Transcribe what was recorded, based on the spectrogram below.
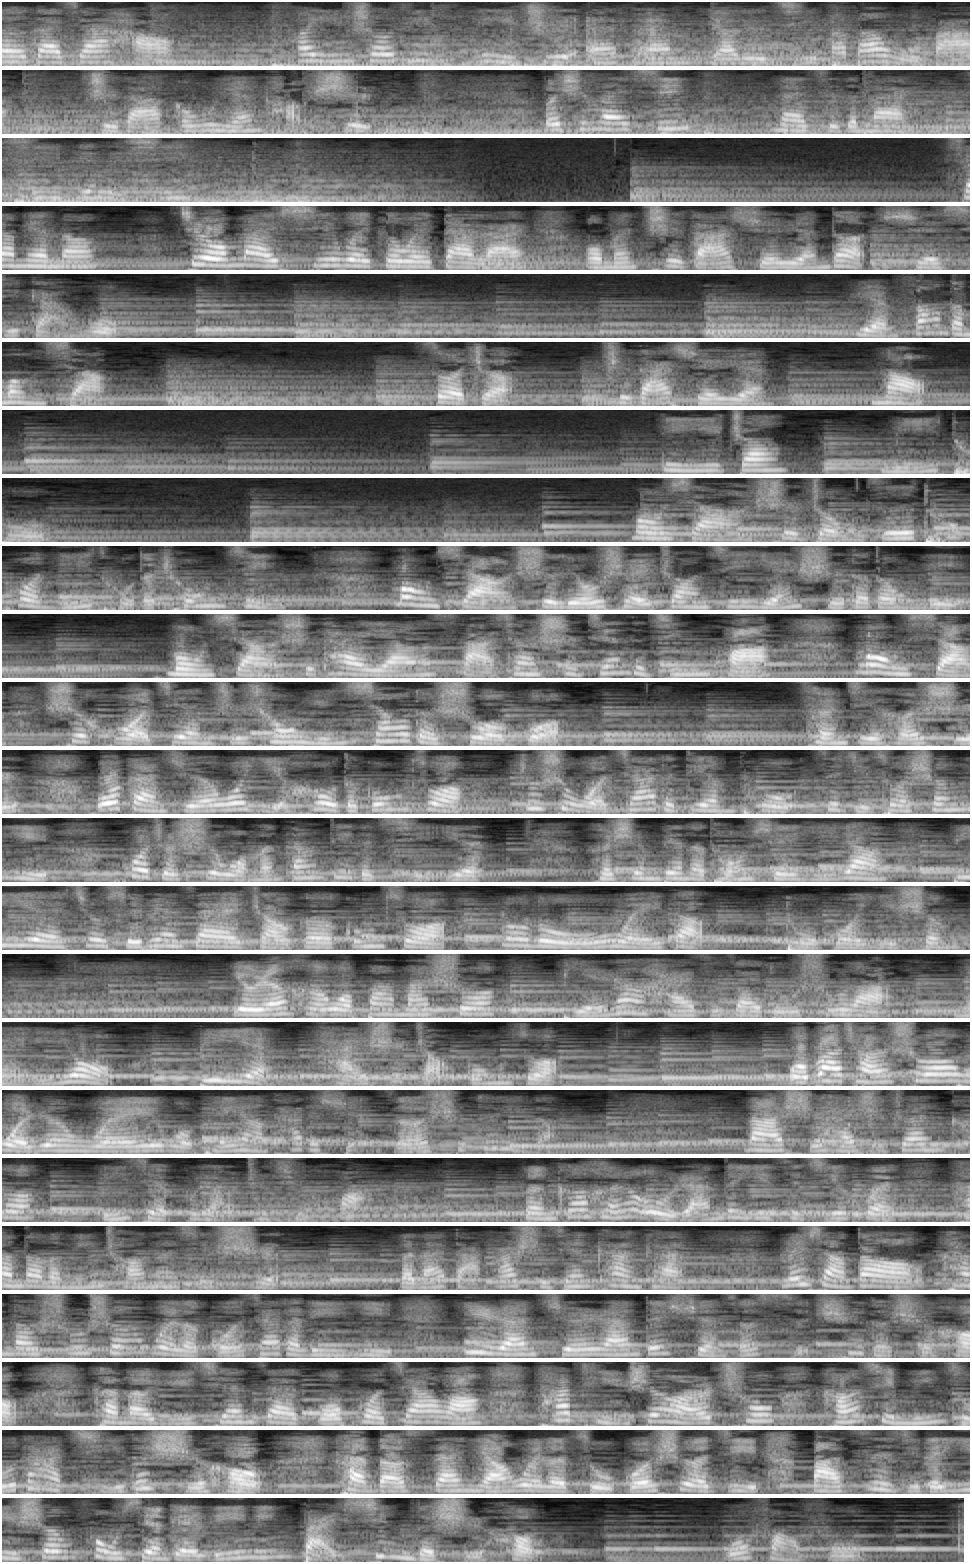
Hello，大家好，欢迎收听荔枝 FM 幺六七八八五八智达公务员考试，我是麦西，麦子的麦，西边的西。下面呢，就由麦西为各位带来我们智达学员的学习感悟。远方的梦想，作者智达学员闹。第一章，迷途。梦想是种子突破泥土的冲劲，梦想是流水撞击岩石的动力，梦想是太阳洒向世间的精华，梦想是火箭直冲云霄的硕果。曾几何时，我感觉我以后的工作就是我家的店铺，自己做生意，或者是我们当地的企业，和身边的同学一样，毕业就随便再找个工作，碌碌无为的度过一生。有人和我爸妈说：“别让孩子再读书了，没用，毕业还是找工作。”我爸常说：“我认为我培养他的选择是对的。”那时还是专科，理解不了这句话。本科很偶然的一次机会，看到了明朝那些事。本来打发时间看看，没想到看到书生为了国家的利益，毅然决然得选择死去的时候，看到于谦在国破家亡，他挺身而出，扛起民族大旗的时候，看到三杨为了祖国社稷，把自己的一生奉献给黎民百姓的时候，我仿佛。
